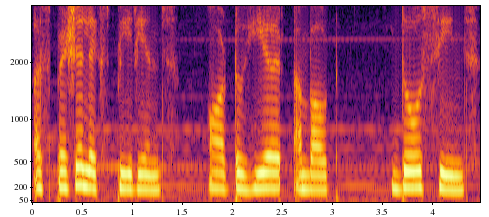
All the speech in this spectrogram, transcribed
a special experience or to hear about those scenes.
